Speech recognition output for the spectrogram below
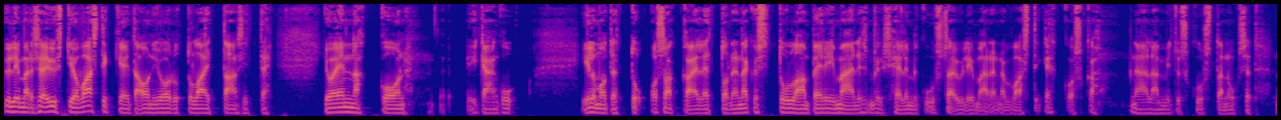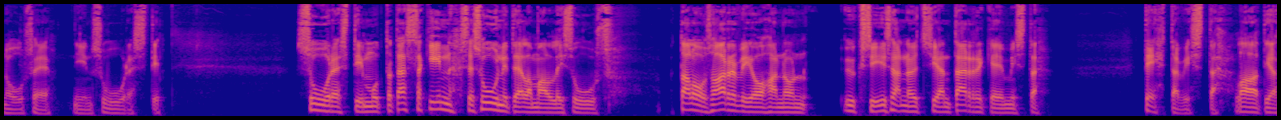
ylimääräisiä yhtiövastikkeita on jouduttu laittaa sitten jo ennakkoon ikään kuin ilmoitettu osakkaille, todennäköisesti tullaan perimään esimerkiksi helmikuussa ylimääräinen vastike, koska nämä lämmityskustannukset nousee niin suuresti. suuresti. Mutta tässäkin se suunnitelmallisuus. Talousarviohan on yksi isännöitsijän tärkeimmistä tehtävistä laatia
